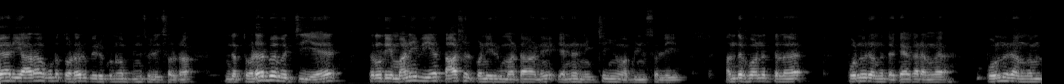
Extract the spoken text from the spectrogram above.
வேற யாராவது கூட தொடர்பு இருக்கணும் அப்படின்னு சொல்லி சொல்றான். இந்த தொடர்பை வச்சியே தன்னுடைய மனைவியை டார்ச்சர் பண்ணியிருக்க மாட்டான்னு என்ன நிச்சயம் அப்படின்னு சொல்லி அந்த கோணத்துல பொண்ணுரங்கத்தை கேட்குறாங்க பொண்ணுரங்கம்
